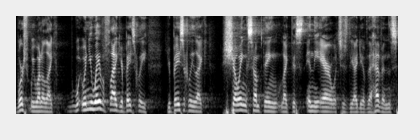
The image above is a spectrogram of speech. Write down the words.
worship, we want to like, w- when you wave a flag, you're basically, you're basically like showing something like this in the air, which is the idea of the heavens,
